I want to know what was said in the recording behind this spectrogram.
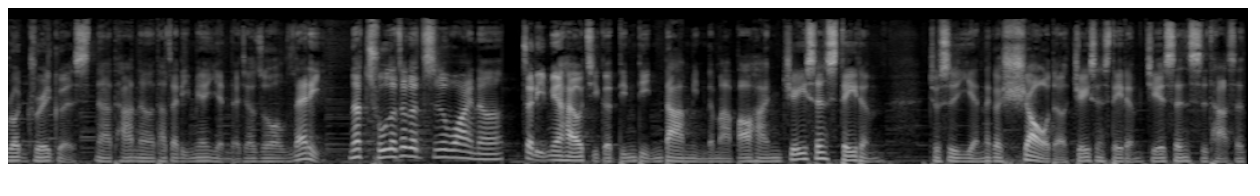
Rodriguez。那她呢，她在里面演的叫做 Letty。那除了这个之外呢，这里面还有几个鼎鼎大名的嘛，包含 Jason Statham，就是演那个 Shaw 的 Jason Statham，杰森·斯塔森。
